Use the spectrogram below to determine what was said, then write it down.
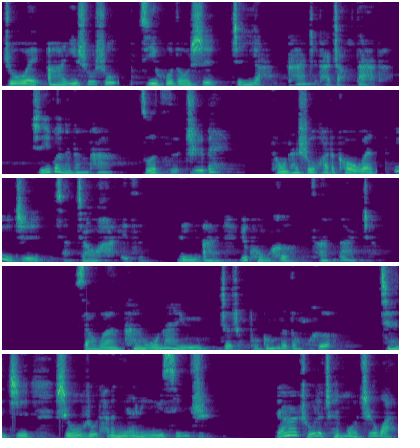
诸位阿姨叔叔几乎都是睁眼看着他长大的，习惯了当他做子侄辈，同他说话的口吻一直像教孩子，怜爱与恐吓参半着。小万很无奈于这种不公的恫吓。简直是侮辱他的年龄与心智。然而，除了沉默之外，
